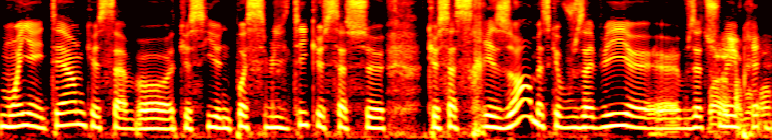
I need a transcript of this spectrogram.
moyen terme que ça va, que s'il y a une possibilité que ça se que ça se résorbe? Est-ce que vous avez, euh, vous êtes sous l'impression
